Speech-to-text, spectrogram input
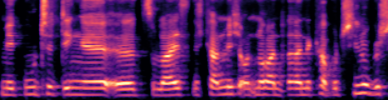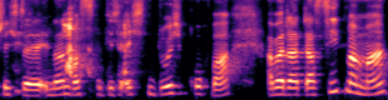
mir gute Dinge äh, zu leisten. Ich kann mich auch noch an deine Cappuccino-Geschichte erinnern, was für dich echt ein Durchbruch war. Aber da, das sieht man mal,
